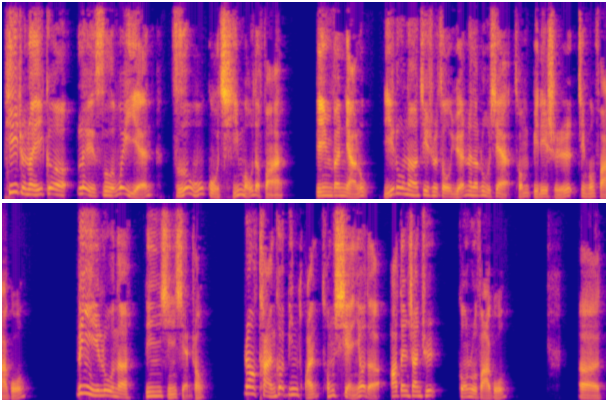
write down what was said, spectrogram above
批准了一个类似魏延子午谷奇谋的方案，兵分两路，一路呢继续走原来的路线，从比利时进攻法国；另一路呢兵行险招，让坦克兵团从险要的阿登山区攻入法国。呃，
